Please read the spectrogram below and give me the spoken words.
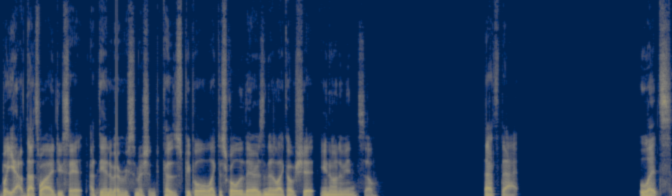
but yeah, that's why I do say it at the end of every submission because people like to scroll to theirs and they're like, oh shit, you know what I mean? So that's that. Let's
